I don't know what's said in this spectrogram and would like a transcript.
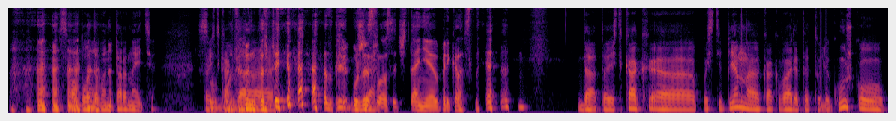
свобода в интернете. То есть, когда... Уже словосочетание прекрасное. Да, то есть как э, постепенно, как варят эту лягушку,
